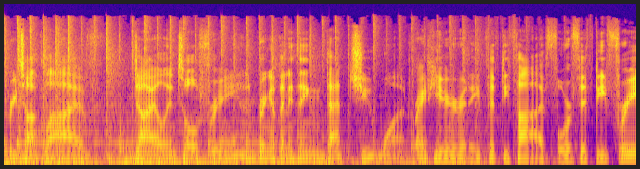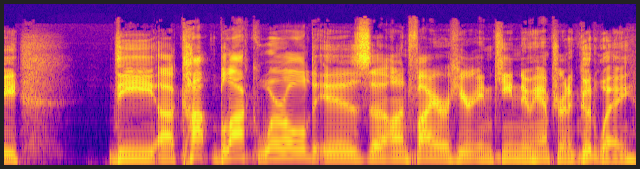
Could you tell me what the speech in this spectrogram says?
Free Talk Live. Dial in toll free and bring up anything that you want right here at 855 450 free. The uh, cop block world is uh, on fire here in Keene, New Hampshire, in a good way.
